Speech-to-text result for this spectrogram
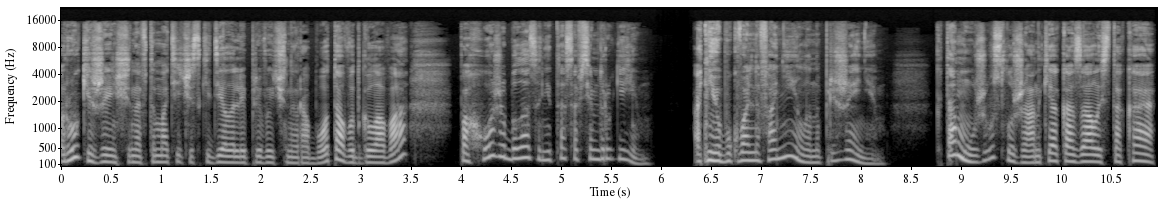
Руки женщины автоматически делали привычную работу, а вот голова, похоже, была занята совсем другим. От нее буквально фанило напряжением. К тому же у служанки оказалась такая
